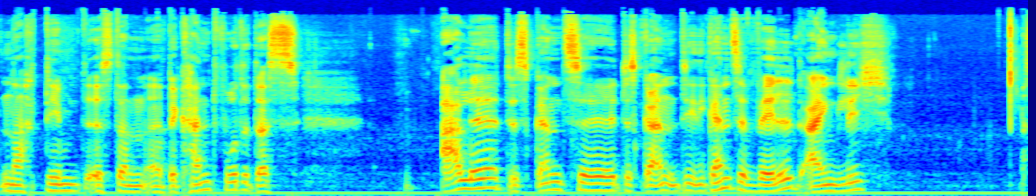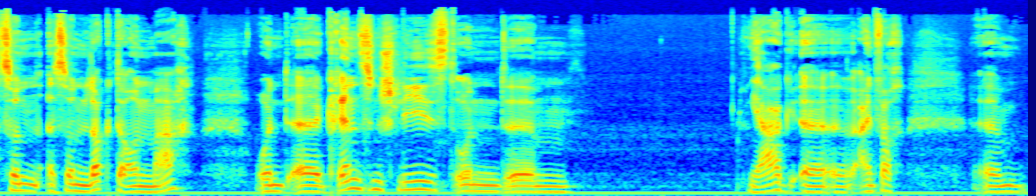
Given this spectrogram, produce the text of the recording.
nachdem es dann äh, bekannt wurde, dass alle, das ganze, das, die ganze Welt eigentlich so ein, so Lockdown macht und äh, Grenzen schließt und ähm, ja, äh, einfach ähm,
